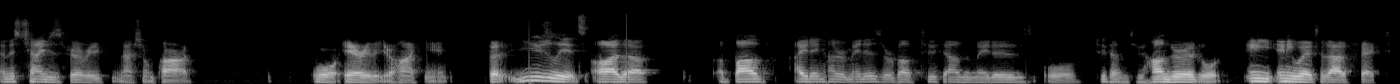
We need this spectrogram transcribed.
and this changes for every national park or area that you're hiking in, but usually it's either above 1800 meters or above 2000 meters or 2,200 or any anywhere to that effect,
